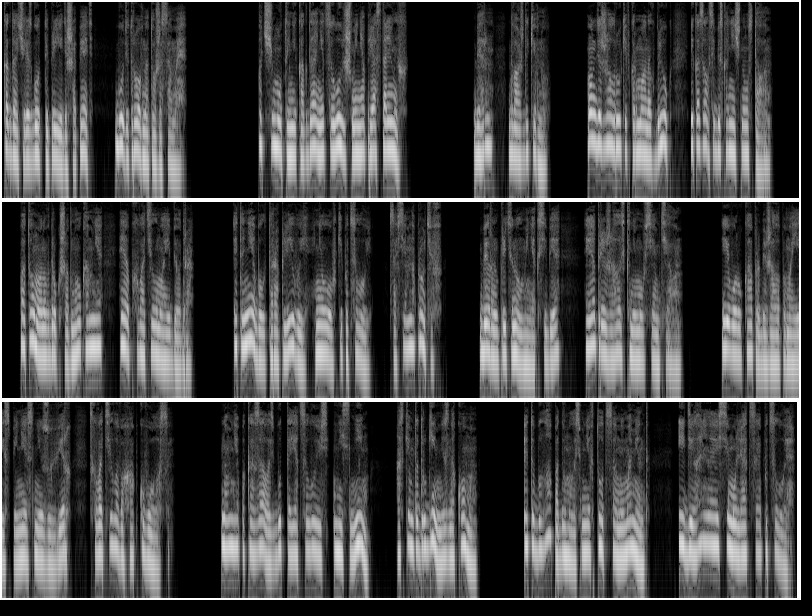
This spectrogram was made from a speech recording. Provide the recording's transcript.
Когда через год ты приедешь опять, будет ровно то же самое. Почему ты никогда не целуешь меня при остальных? Берн дважды кивнул. Он держал руки в карманах брюк и казался бесконечно усталым. Потом он вдруг шагнул ко мне и обхватил мои бедра. Это не был торопливый, неловкий поцелуй. Совсем напротив. Берн притянул меня к себе я прижалась к нему всем телом. Его рука пробежала по моей спине снизу вверх, схватила в охапку волосы. Но мне показалось, будто я целуюсь не с ним, а с кем-то другим, незнакомым. Это была, подумалось мне в тот самый момент, идеальная симуляция поцелуя.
